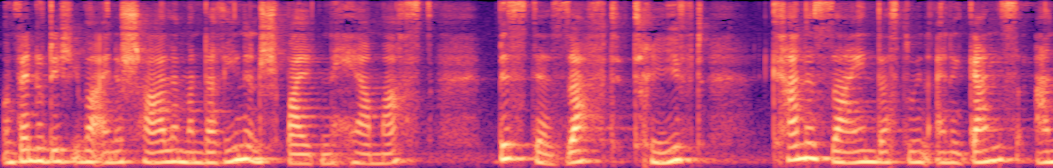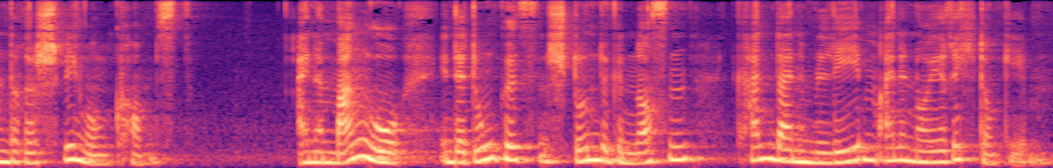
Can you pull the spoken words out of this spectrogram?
Und wenn du dich über eine Schale Mandarinenspalten hermachst, bis der Saft trieft, kann es sein, dass du in eine ganz andere Schwingung kommst. Eine Mango in der dunkelsten Stunde genossen, kann deinem Leben eine neue Richtung geben.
